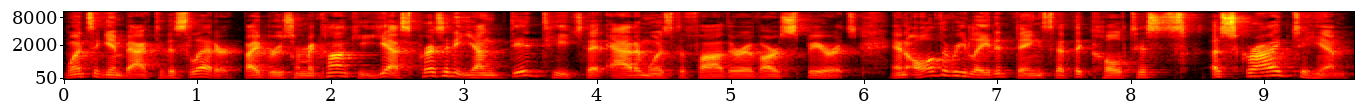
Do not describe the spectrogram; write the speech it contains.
Once again, back to this letter by Bruce R. McConkie. Yes, President Young did teach that Adam was the father of our spirits and all the related things that the cultists ascribed to him.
